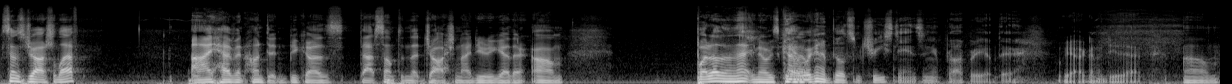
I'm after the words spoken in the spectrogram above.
since Josh left, I haven't hunted because that's something that Josh and I do together. Um, but other than that, you know, he's kind Yeah, of we're gonna build some tree stands in your property up there. we are going to do that. Um,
